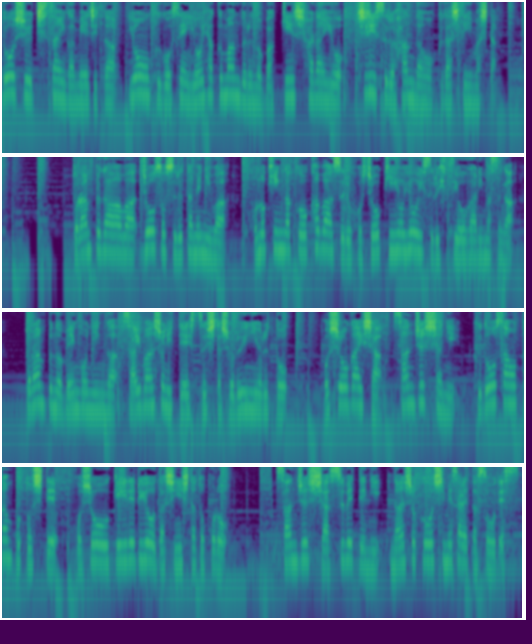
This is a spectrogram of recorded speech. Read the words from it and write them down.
同州地裁が命じた4億5400万ドルの罰金支払いを支持する判断を下していました。トランプ側は上訴するためにはこの金額をカバーする保証金を用意する必要がありますがトランプの弁護人が裁判所に提出した書類によると保証会社30社に不動産を担保として保証を受け入れるよう打診したところ30社すべてに難色を示されたそうです。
